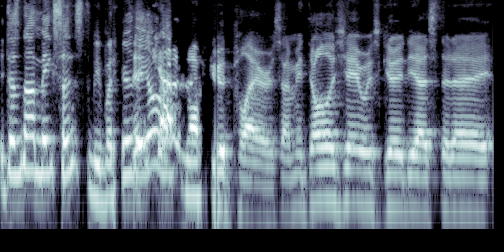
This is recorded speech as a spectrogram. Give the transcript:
It does not make sense to me, but here They've they are. Got enough good players. I mean, Dolezaj was good yesterday.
